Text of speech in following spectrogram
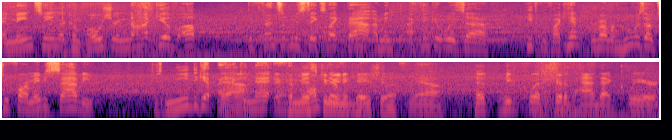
and maintain their composure, not give up defensive mistakes like that. I mean, I think it was uh, Heathcliff. I can't remember who was out too far. Maybe Savvy. Just need to get back yeah. in that. The miscommunication. Yeah. Heathcliff should have had that clear.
